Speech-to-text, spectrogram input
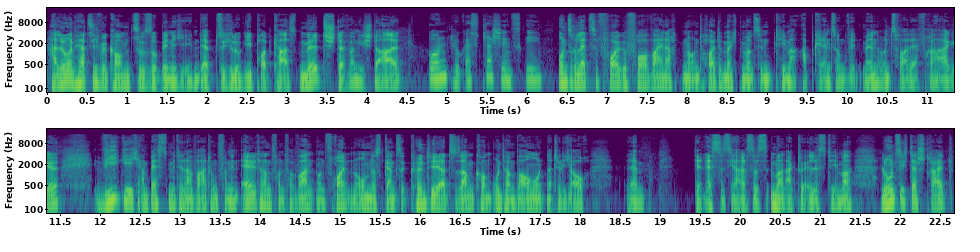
Hallo und herzlich willkommen zu So bin ich eben, der Psychologie-Podcast mit Stefanie Stahl. Und Lukas Klaschinski. Unsere letzte Folge vor Weihnachten und heute möchten wir uns dem Thema Abgrenzung widmen. Und zwar der Frage, wie gehe ich am besten mit den Erwartungen von den Eltern, von Verwandten und Freunden um? Das Ganze könnte ja zusammenkommen unterm Baum und natürlich auch ähm, den Rest des Jahres. Das ist immer ein aktuelles Thema. Lohnt sich der Streit,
